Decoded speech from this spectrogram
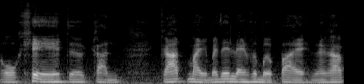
โอเค เจอกันการ์ดใหม่ไม่ได้แรงเสมอไปนะครับ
